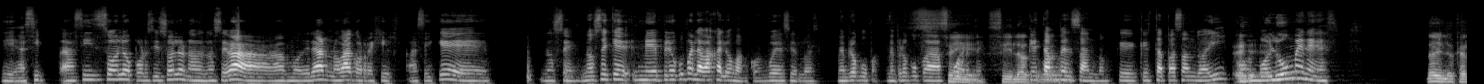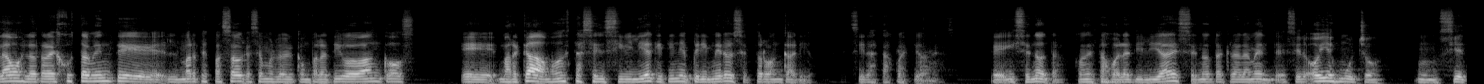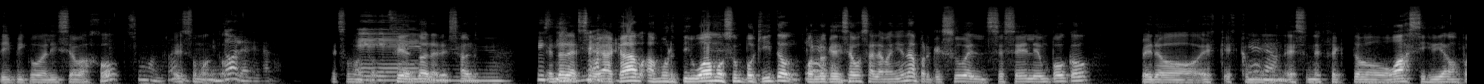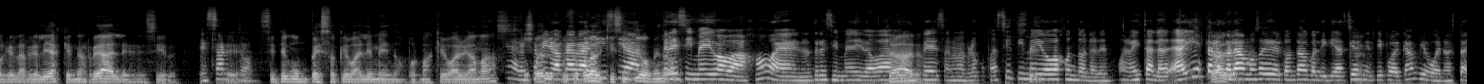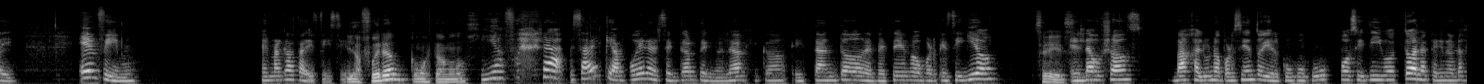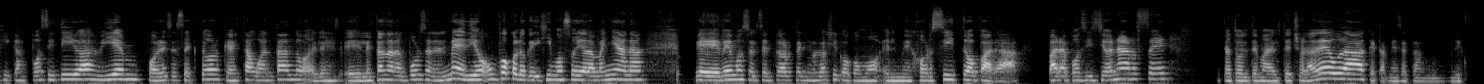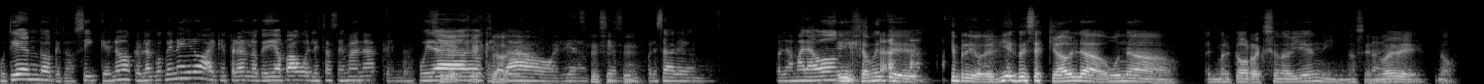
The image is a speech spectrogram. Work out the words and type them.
eh, así, así solo por sí solo no, no se va a moderar, no va a corregir. Así que no sé, no sé qué, me preocupa la baja de los bancos, voy a decirlo así. Me preocupa, me preocupa Sí, fuerte. sí, ¿Qué están bueno. pensando? ¿Qué, qué está pasando ahí? Eh, Con volúmenes. No, y lo que hablamos la otra vez, justamente el martes pasado que hacemos lo del comparativo de bancos, eh, marcábamos ¿no? esta sensibilidad que tiene primero el sector bancario, es decir, a estas cuestiones. Eh, y se nota, con estas volatilidades se nota claramente. Es decir, hoy es mucho, un 7 y pico Galicia abajo, Es un montón. es un En montón. dólares. acá. es un montón. Sí, en dólares, hablo. Sí, En dólares, claro. acá amortiguamos un poquito por lo que decíamos a la mañana, porque sube el CCL un poco, pero es, que es como un- es un efecto oasis, digamos, porque la realidad es que no es real, es decir, Exacto. eh, si tengo un peso que vale menos, por más que valga más, Claro, yo miro acá Galicia, tres y medio abajo, bueno, tres y medio abajo Claro. en pesos, no me preocupa, siete y Sí. medio abajo en dólares. Bueno, ahí está, la- ahí está lo que hablábamos hoy del contado con liquidación Claro. y el tipo de cambio, bueno, está ahí. En fin, el mercado está difícil. ¿Y afuera cómo estamos? Y afuera, ¿sabes que afuera el sector tecnológico están todos de festejo porque siguió Sí, sí. el Dow Jones baja el 1% y el QQQ positivo, todas las tecnológicas positivas, bien por ese sector que está aguantando, el, Standard Poor's en el medio, un poco lo que dijimos hoy a la mañana, eh, vemos el sector tecnológico como el mejorcito para, para posicionarse, está todo el tema del techo de la deuda, que también se están discutiendo, que no sí, que no, que blanco, que negro, hay que esperar lo que diga Powell esta semana, tengan cuidado, es que. Powell, Sí, sí, siempre sí. sale con la mala onda. Y Siempre digo, de 10 veces que habla, una, el mercado reacciona bien y no sé, Claro. 9, no.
